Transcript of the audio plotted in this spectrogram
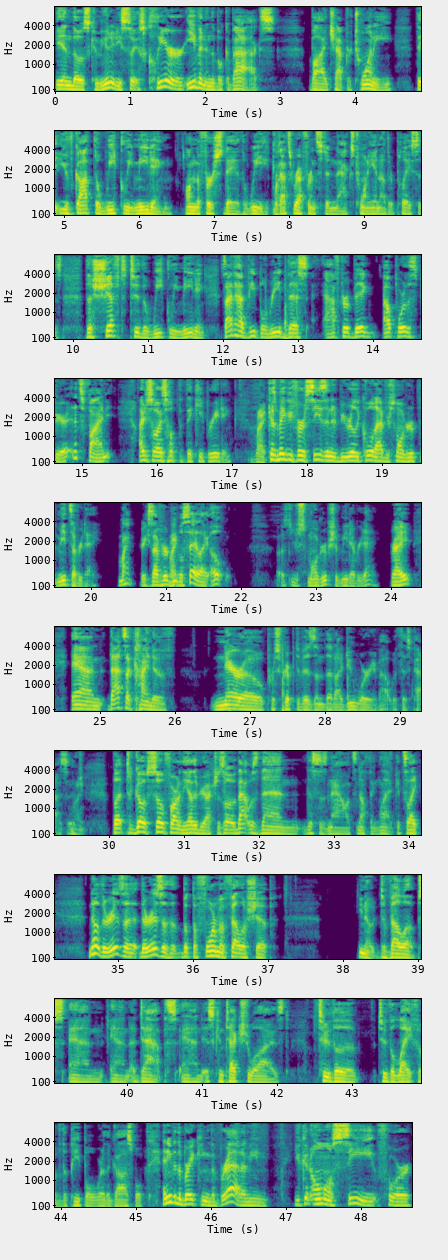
in those communities. So it's clear, even in the book of Acts, by chapter 20, that you've got the weekly meeting on the first day of the week. That's referenced in Acts 20 and other places. The shift to the weekly meeting. So I've had people read this after a big outpour of the Spirit, and it's fine. I just always hope that they keep reading. Right. Because maybe for a season, it'd be really cool to have your small group that meets every day. Right. Because I've heard people say like, "Oh, your small group should meet every day," right? And that's a kind of narrow prescriptivism that I do worry about with this passage. But to go so far in the other directions, oh, that was then, this is now, it's nothing like. It's like, no, there is a, there is a, but the form of fellowship, you know, develops and, and adapts and is contextualized to the, to the life of the people where the gospel and even the breaking the bread. I mean, you could almost see for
